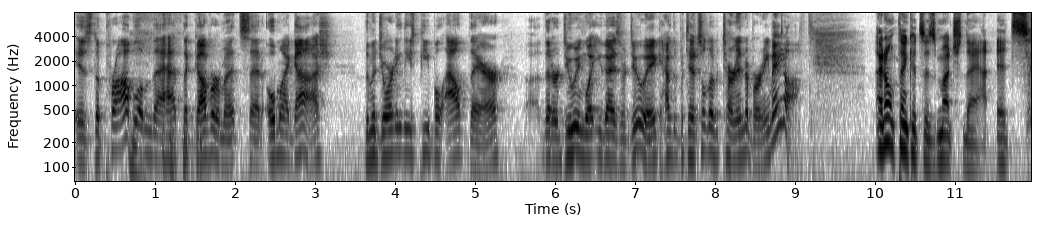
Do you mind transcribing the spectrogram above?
Is the problem that the government said, "Oh my gosh"? The majority of these people out there uh, that are doing what you guys are doing have the potential to turn into Bernie Madoff. I don't think it's as much that. It's,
